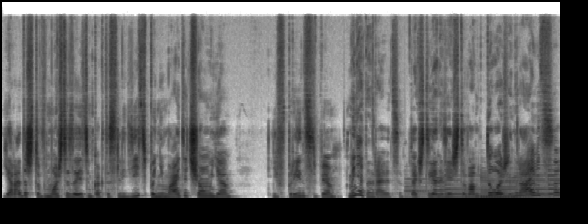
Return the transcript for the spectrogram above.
я рада, что вы можете за этим как-то следить, понимать, о чем я. И, в принципе, мне это нравится. Так что я надеюсь, что вам тоже нравится.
